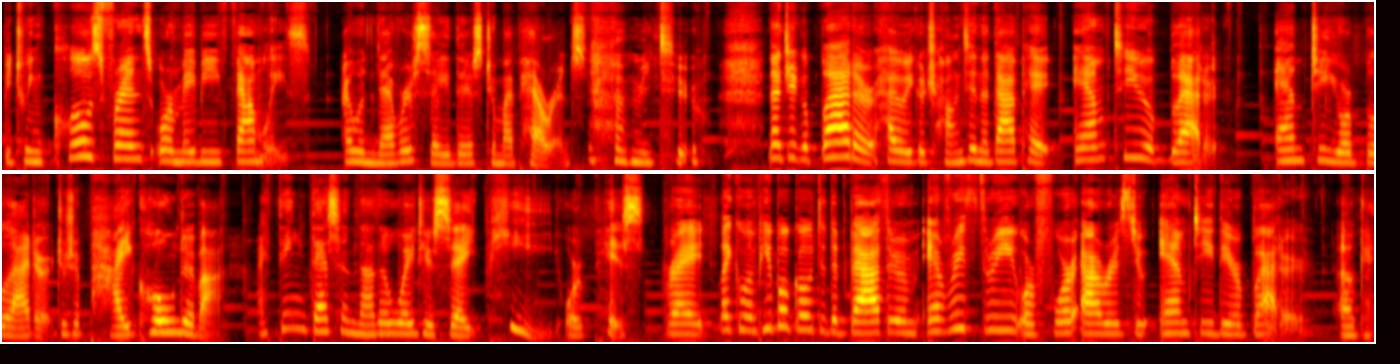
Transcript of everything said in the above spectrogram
between close friends or maybe families. I would never say this to my parents. Me too. 那这个 bladder 还有一个常见的搭配，empty your bladder。Empty your bladder 就是排空，对吧 ？I think that's another way to say pee or piss. Right, like when people go to the bathroom every three or four hours to empty their bladder. OK，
